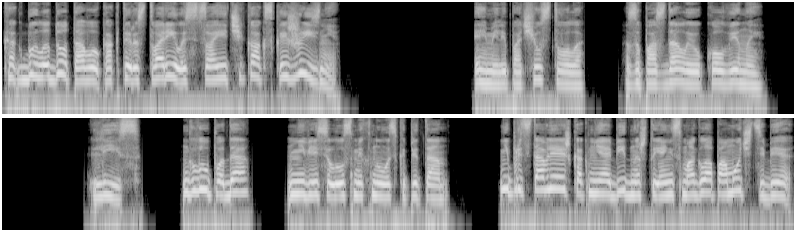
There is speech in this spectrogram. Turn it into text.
Как было до того, как ты растворилась в своей чикагской жизни. Эмили почувствовала запоздалый укол вины. «Лис, глупо, да?» — невесело усмехнулась капитан. «Не представляешь, как мне обидно, что я не смогла помочь тебе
